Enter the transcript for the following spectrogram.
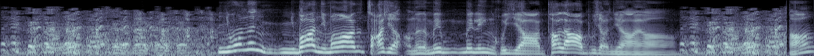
你说那你你爸你妈咋想的？没没领你回家？他俩也不想家呀？啊？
